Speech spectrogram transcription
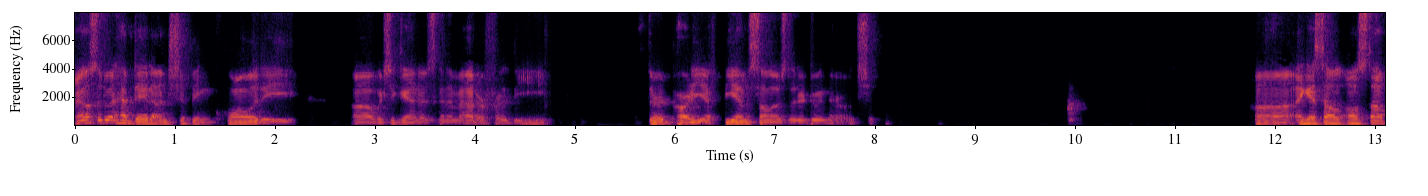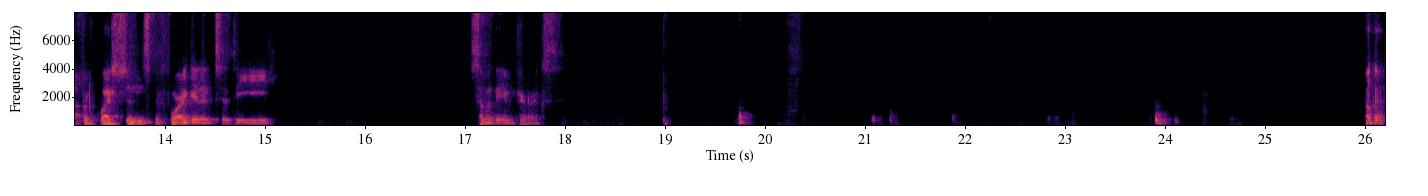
I also don't have data on shipping quality, uh, which again is going to matter for the third-party FBM sellers that are doing their own shipping. Uh, I guess I'll, I'll stop for questions before I get into the some of the empirics. Okay,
